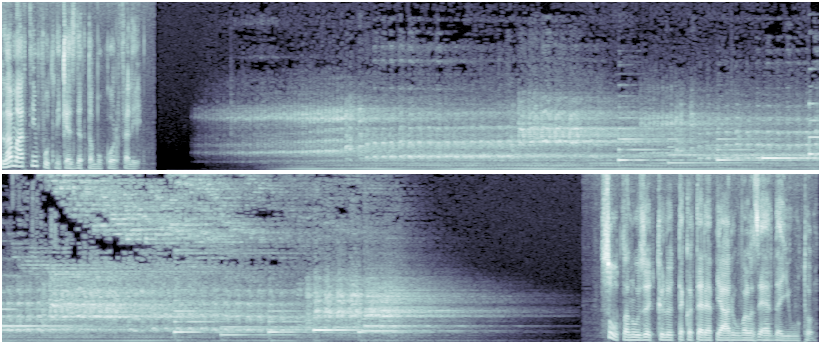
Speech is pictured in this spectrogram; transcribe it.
Lamartin futni kezdett a bokor felé. Szótlanul zögykölöttek a terepjáróval az erdei úton.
